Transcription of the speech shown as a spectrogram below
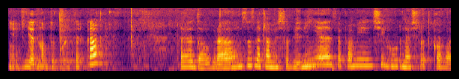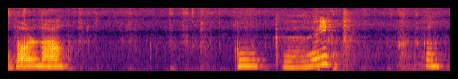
nie, jedną tylko literkę. E, dobra, zaznaczamy sobie linię za pamięci, górna, środkowa, dolna. Okej. Okay.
